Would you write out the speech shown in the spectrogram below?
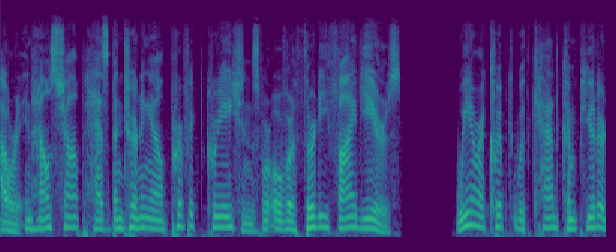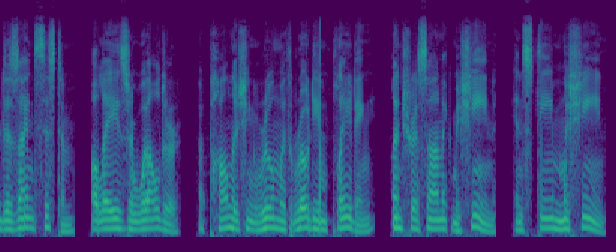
Our in-house shop has been turning out perfect creations for over 35 years. We are equipped with CAD computer design system, a laser welder, a polishing room with rhodium plating, ultrasonic machine, and steam machine.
